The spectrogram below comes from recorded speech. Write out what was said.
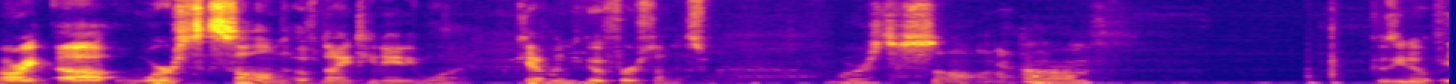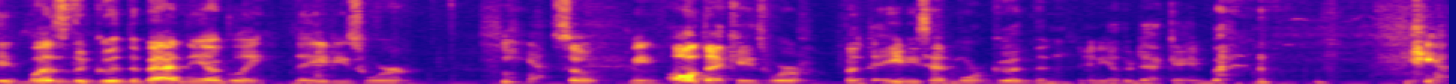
all right. Uh, worst song of 1981. Kevin, you go first on this one. Worst song. Um, Because, you know, it was the good, the bad, and the ugly. The 80s were. Yeah. So, I mean, all decades were, but the 80s had more good than any other decade. But, yeah.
